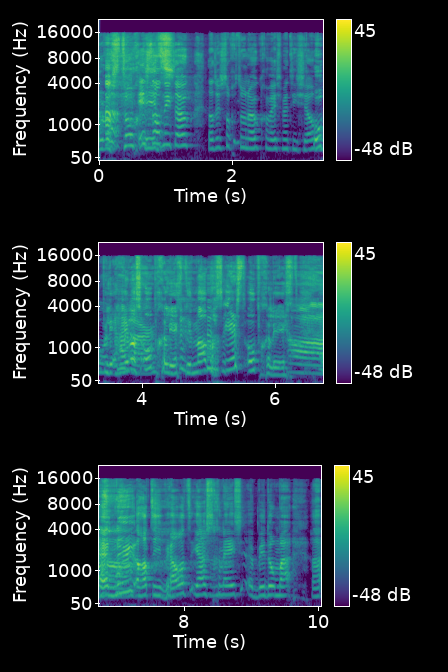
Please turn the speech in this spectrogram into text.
er was toch Is dat iets... niet ook... Dat is toch toen ook geweest met die zelfmoordpoeder? hij was opgelicht. Die man was eerst opgelicht. Oh. En nu had hij wel het juiste geneesmiddel, maar eh, eh,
